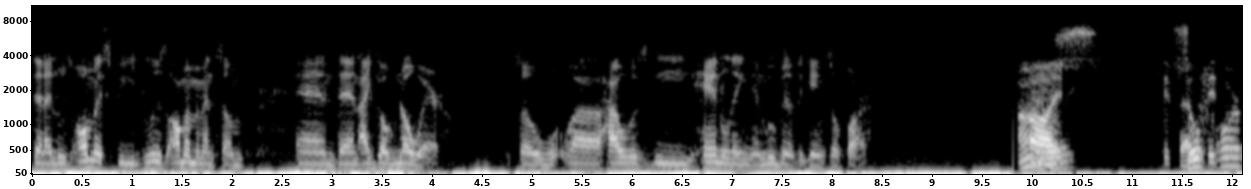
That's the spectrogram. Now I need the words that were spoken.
then I lose all my speed, lose all my momentum, and then I go nowhere. So, uh, how was the handling and movement of the game so far? Uh, s- It's so it- far,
